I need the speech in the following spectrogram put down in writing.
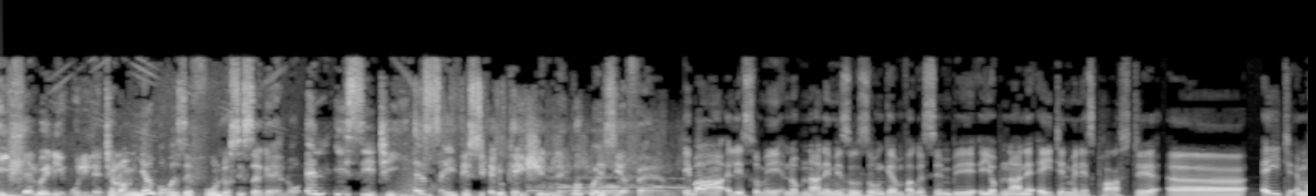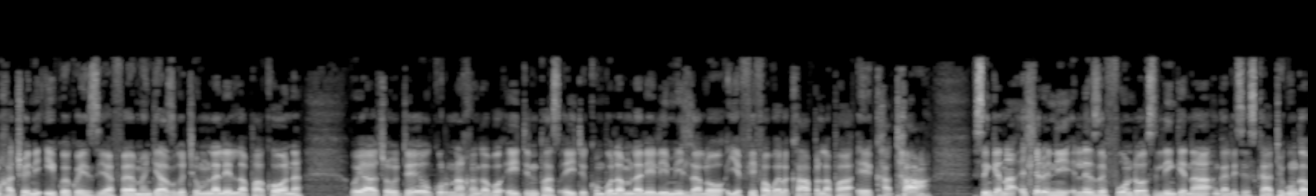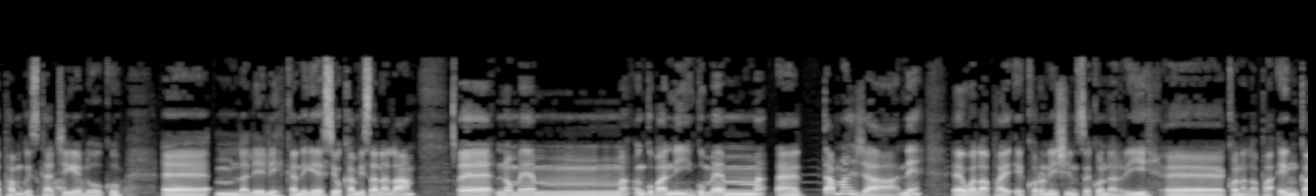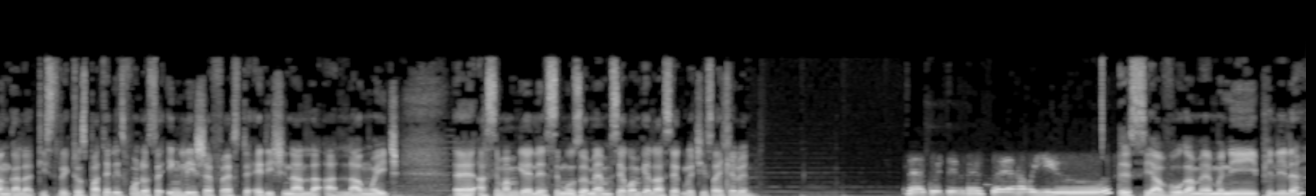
ihlelweli ulilethelwa mnyango wezefundo sisekelo nect sabc education kwekwezi fm iba lisumi nobunane imizuzu ngemva kwesimbi yobunane 18 minutes past uh, 8 emrhatshweni ikwekwezi fm ngiyazi ukuthi umlaleli lapha khona uyatsho ude ukurunarha ngabo 18 past 8 khumbula mlaleli imidlalo ye-fifa world cup lapha eqatar singena ehlelweni lezefundo silingena ngalesi sikhathi kungaphambi kwesikhathi-ke lokhu eh mlaleli. Kanti-ke siyokhambisana la eh nomem ngubani? Ngumem eh, tamajane eh, walapha e-coronation secondary eh, khona lapha enkangala district. Usiphathele isifundo se-english first additional language. Eh, asimamukele simuzwe mem siyakwamukela siyakulotshisa ehlelweni. Uh, good evening, sir. How are you? Eh, siyavuka mem. Niphilile?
